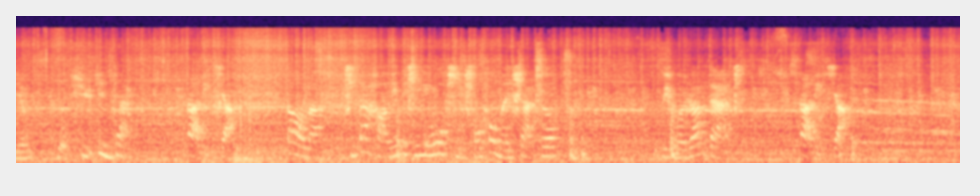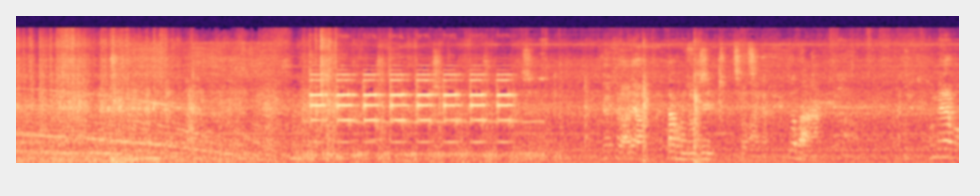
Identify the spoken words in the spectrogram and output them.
行，有序进站。大理下。到了，请带好您的行李物品从后门下车。We will arrive at 大理下。要去哪里啊？大鹏中心。做饭的。做饭啊。后面那不。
